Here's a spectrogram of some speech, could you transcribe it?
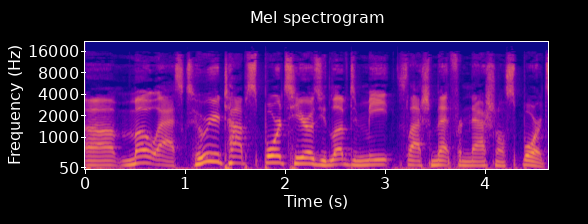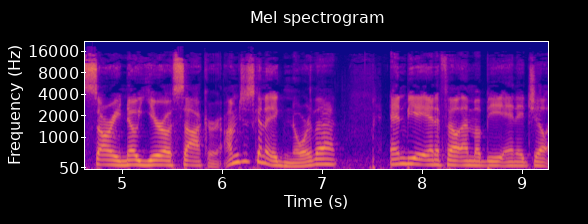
Uh, Mo asks, "Who are your top sports heroes you'd love to meet slash met for national sports?" Sorry, no Euro soccer. I'm just gonna ignore that. NBA, NFL, MLB, NHL,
